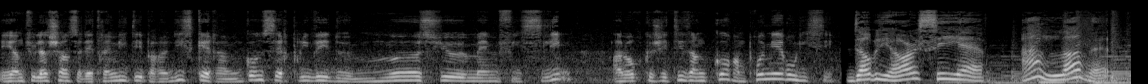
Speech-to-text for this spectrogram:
Ayant eu la chance d'être invité par un disquaire à un concert privé de Monsieur Memphis Slim, alors que j'étais encore en première au lycée. WRCF. I love it.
